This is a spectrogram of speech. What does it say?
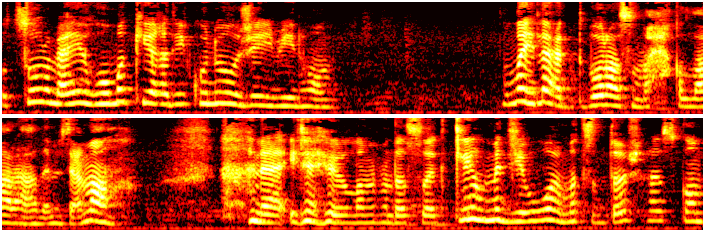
وتصوروا معايا هما كي غادي يكونوا جايبينهم. والله لا عذبوا راسهم حق الله العظيم زعما لا إله إلا الله محمد رسول قلت لهم ما تجيبوا ما تصدعوش راسكم.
